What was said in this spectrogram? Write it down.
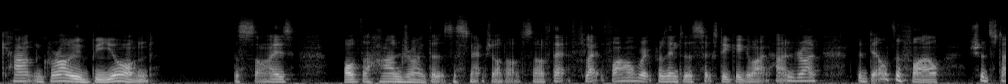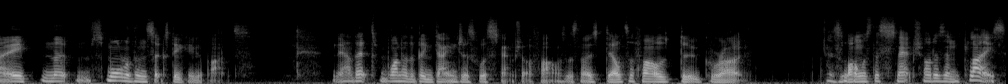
can't grow beyond the size of the hard drive that it's a snapshot of. So if that flat file represented a 60 gigabyte hard drive, the delta file should stay no, smaller than 60 gigabytes. Now that's one of the big dangers with snapshot files, is those delta files do grow. As long as the snapshot is in place,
